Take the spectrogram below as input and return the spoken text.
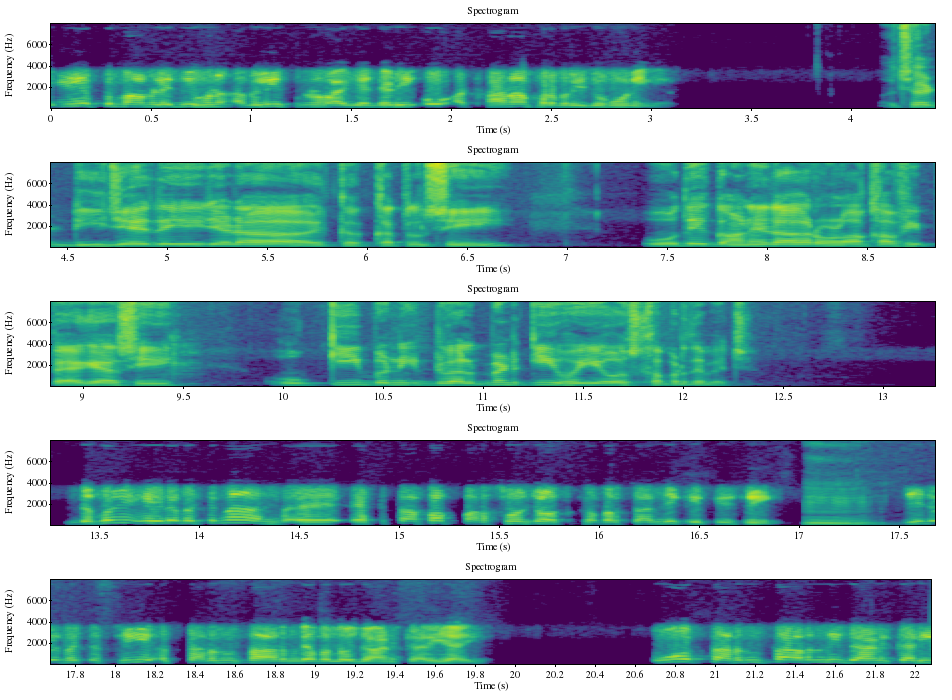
ਇਸ ਮਾਮਲੇ ਦੀ ਹੁਣ ਅਗਲੀ ਸੁਣਵਾਈ ਹੈ ਜਿਹੜੀ ਉਹ 18 ਫਰਵਰੀ ਨੂੰ ਹੋਣੀ ਹੈ। ਅੱਛਾ ਡੀਜੇ ਦੀ ਜਿਹੜਾ ਇੱਕ ਕਤਲ ਸੀ ਉਹਦੇ ਗਾਣੇ ਦਾ ਰੌਲਾ ਕਾਫੀ ਪੈ ਗਿਆ ਸੀ। ਉਹ ਕੀ ਬਣੀ ਡਿਵੈਲਪਮੈਂਟ ਕੀ ਹੋਈ ਹੈ ਉਸ ਖਬਰ ਦੇ ਵਿੱਚ? ਦੇਖੋ ਜੀ ਇਹਦੇ ਵਿੱਚ ਨਾ ਇੱਕ ਤਾਂ ਆਪਾਂ ਪਰਸੋਂ ਚੌਥ ਖਬਰ ਸਾਂਝੀ ਕੀਤੀ ਸੀ। ਜਿਹਦੇ ਵਿੱਚ ਸੀ ਤਰਨਤਾਰਨ ਦੇ ਵੱਲੋਂ ਜਾਣਕਾਰੀ ਆਈ। ਉਹ ਤਰਨਤਾਰਨ ਦੀ ਜਾਣਕਾਰੀ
